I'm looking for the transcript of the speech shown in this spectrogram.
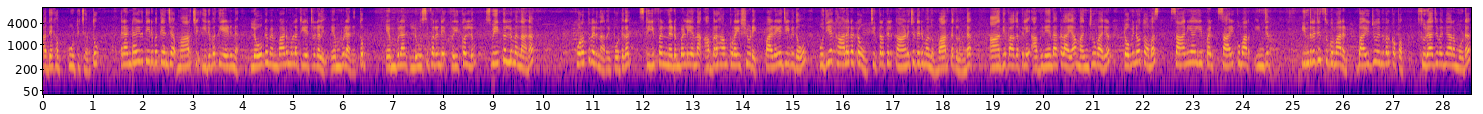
അദ്ദേഹം കൂട്ടിച്ചേർത്തു. രണ്ടായിരത്തി ഇരുപത്തിയഞ്ച് മാർച്ച് ഇരുപത്തിയേഴിന് ലോകമെമ്പാടുമുള്ള തിയേറ്ററുകളിൽ എമ്പുരാൻ എത്തും. എമ്പുരാൻ ലൂസിഫറിന്റെ ഫ്രീക്കൊല്ലും സ്വീക്കൊല്ലുമെന്നാണ് പുറത്തുവരുന്ന റിപ്പോർട്ടുകൾ. സ്റ്റീഫൻ നെടുമ്പള്ളി എന്ന അബ്രഹാം ഖുറൈഷിയുടെ പഴയ ജീവിതവും പുതിയ കാലഘട്ടവും ചിത്രത്തിൽ കാണിച്ചു തരുമെന്നും വാർത്തകളുണ്ട്. ആദ്യ ഭാഗത്തിലെ അഭിനേതാക്കളായ മഞ്ജു വാര്യർ ടൊവിനോ തോമസ് സാനിയ ഈപ്പൻ സായികുമാർ ഇഞ്ചി ഇന്ദ്രജിത് സുകുമാരൻ ബൈജു എന്നിവർക്കൊപ്പം സുരാജ് വഞ്ഞാറമൂട്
